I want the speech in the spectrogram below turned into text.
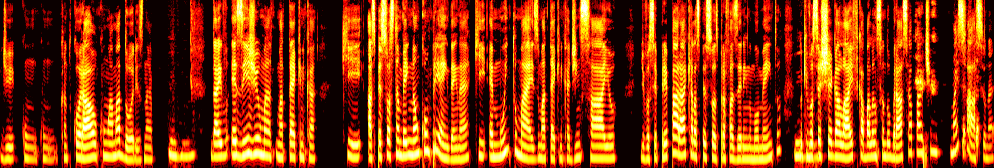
de com, com canto coral com amadores, né? Uhum. Daí exige uma, uma técnica que as pessoas também não compreendem, né? Que é muito mais uma técnica de ensaio, de você preparar aquelas pessoas para fazerem no momento, uhum. do que você uhum. chegar lá e ficar balançando o braço é a parte mais fácil, né?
